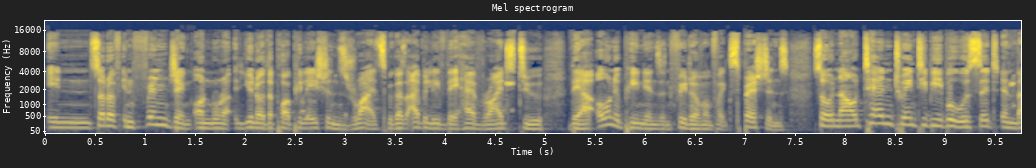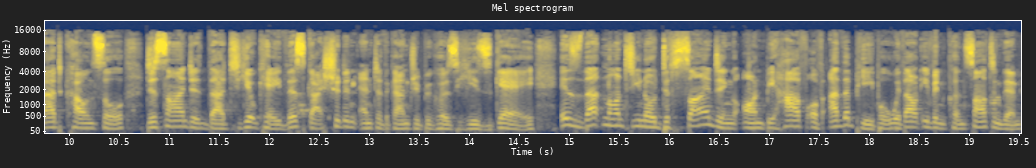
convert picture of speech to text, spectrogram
in sort of infringing on you know the population's rights because I believe they have rights to their own opinions and freedom of expressions. So now 10, 20 people who sit in that council decided that okay, this guy shouldn't enter the country because he's gay. Is that not you know deciding on behalf of other people without even consulting them,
